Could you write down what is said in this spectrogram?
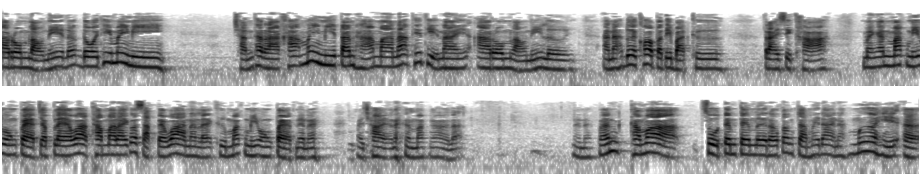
อารมณ์เหล่านี้ แล้วโดยที่ไม่มีฉันทราคะไม่มีตัณหามานะทิฏฐิในอารมณ์เหล่านี้เลยอันนะด้วยข้อปฏิบัติคือไตรสิกขา ไม่งั้นมักมีองค์แปดจะแปลว่าทำอะไรก็สักแต่ว่านั่นแหละคือมักมีองค์แปดเนี่ยนะไม่ใช่นะมักง่ายละเนี่ยนะเพราะฉะนั้นคำว่าสูตรเต็มๆเลยเราต้องจำให้ได้นะเมื่อเหเออ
